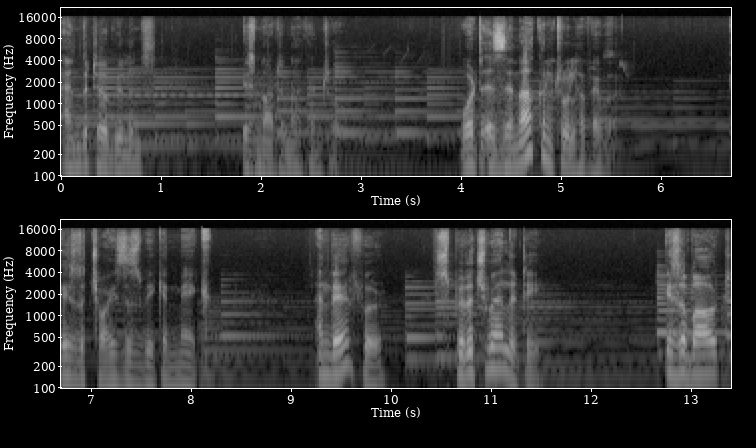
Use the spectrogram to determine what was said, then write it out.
and the turbulence is not in our control. What is in our control, however, is the choices we can make. And therefore, spirituality is about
